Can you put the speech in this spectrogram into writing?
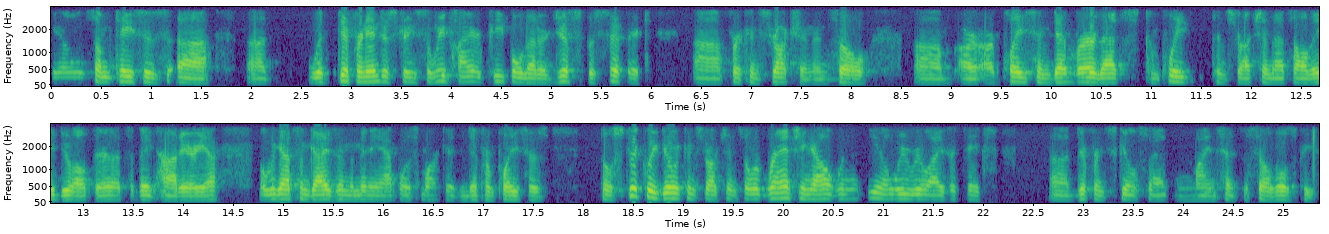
You know, in some cases uh, uh, with different industries. So we've hired people that are just specific uh, for construction. And so um, our, our place in Denver, that's complete construction. That's all they do out there. That's a big hot area. But we got some guys in the Minneapolis market in different places. So strictly doing construction. So we're branching out when you know we realize it takes uh, different skill set and mindset to sell those pieces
